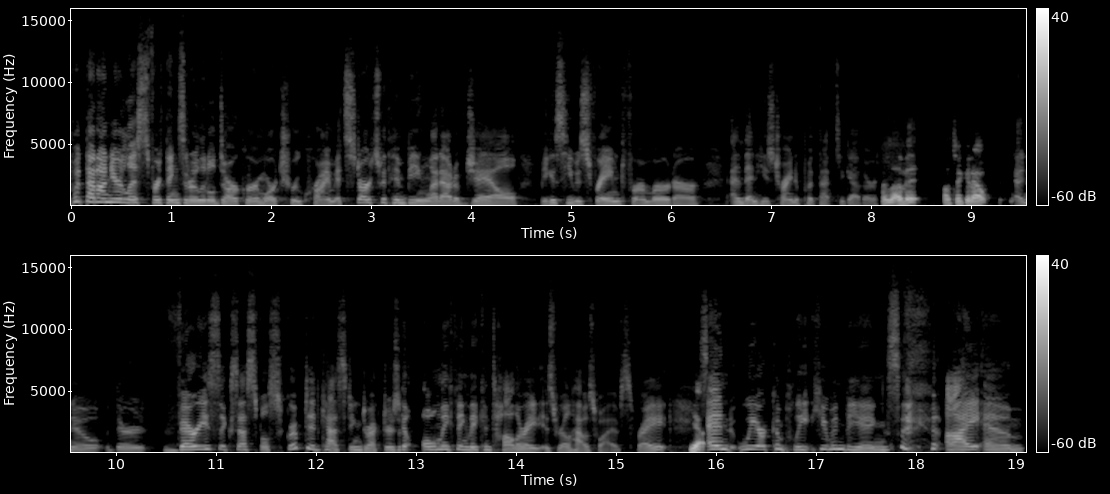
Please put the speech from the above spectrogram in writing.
Put that on your list for things that are a little darker and more true crime. It starts with him being let out of jail because he was framed for a murder. And then he's trying to put that together. I love it. I'll check it out. I know they're very successful scripted casting directors. The only thing they can tolerate is Real Housewives, right? Yeah. And we are complete human beings. I am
